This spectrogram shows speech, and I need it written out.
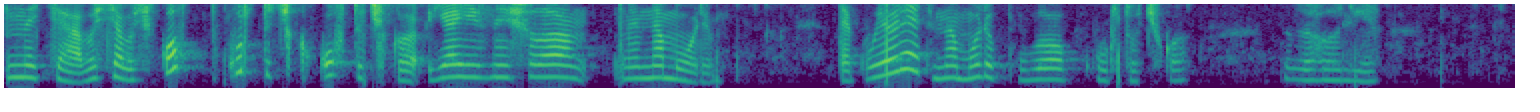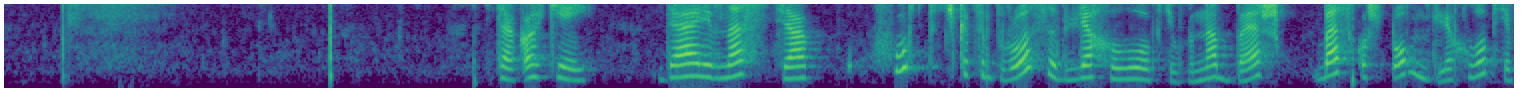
Не ця, ось ця ось коф... курточка, кофточка. Я її знайшла е, на морі. Так, уявляєте, на морі була курточка. Взагалі. Так, окей. Далі в нас ця курточка це просто для хлопців. Вона без... безкоштовна для хлопців.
